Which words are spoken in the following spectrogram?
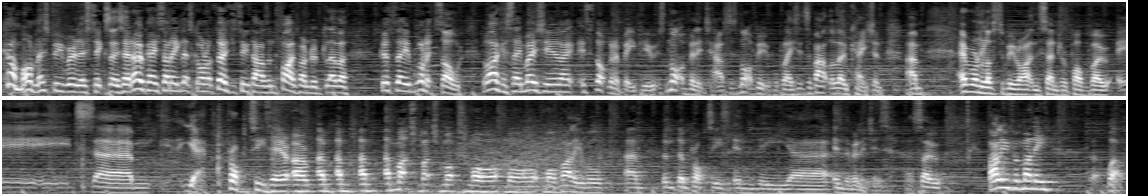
come on, let's be realistic. So they said, okay, Sonny, let's go on at 32,500 leva because they want it sold. Like I say, most of you it's not going to be for you. It's not a village house. It's not a beautiful place. It's about the location. Um, everyone loves to be right in the centre of Popovo. It's, um, yeah, properties here are, are, are, are, much, much, much more, more, more valuable um, than, than, properties in the, uh, in the villages. So value for money, well,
